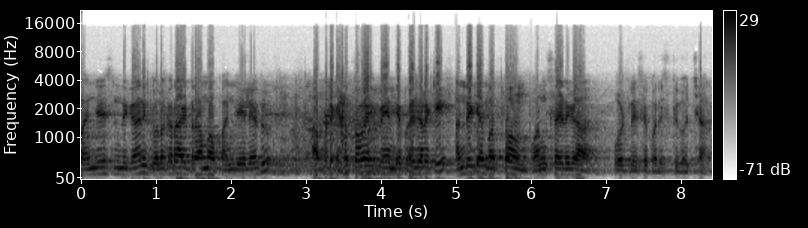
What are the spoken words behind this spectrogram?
పనిచేసింది కానీ గులకరాయి డ్రామా పనిచేయలేదు అప్పటికి అర్థమైపోయింది ప్రజలకి. అందుకే మొత్తం వన్ సైడ్గా ఓట్లేసే పరిస్థితికి వచ్చారు.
